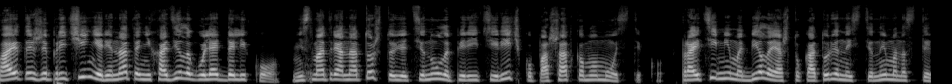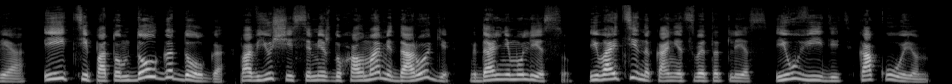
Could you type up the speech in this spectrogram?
По этой же причине Рената не ходила гулять далеко, несмотря на то, что ее тянуло перейти речку по шаткому мостику, пройти мимо белой оштукатуренной стены монастыря и идти потом долго-долго по вьющейся между холмами дороги к дальнему лесу и войти, наконец, в этот лес и увидеть, какой он.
